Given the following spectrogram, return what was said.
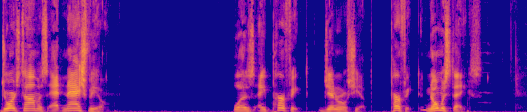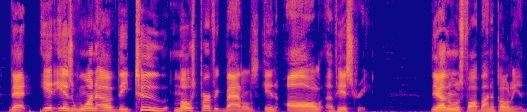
George Thomas at Nashville was a perfect generalship, perfect, no mistakes. That it is one of the two most perfect battles in all of history. The other one was fought by Napoleon.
